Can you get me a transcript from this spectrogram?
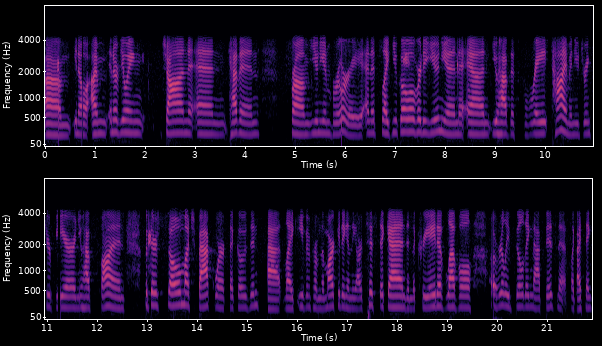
um, you know, I'm interviewing John and Kevin from Union Brewery. And it's like you go over to Union and you have this great time and you drink your beer and you have fun. But there's so much back work that goes into that, like even from the marketing and the artistic end and the creative level of really building that business. Like I think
